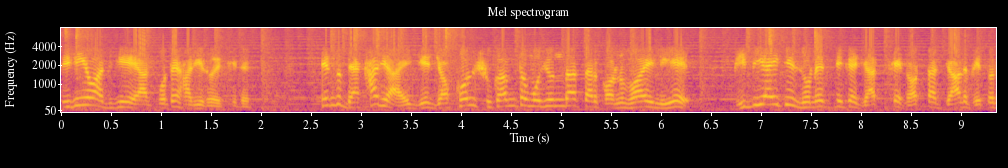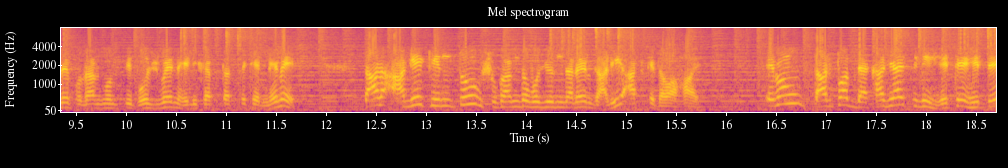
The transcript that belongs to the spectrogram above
তিনিও আজকে এয়ারপোর্টে হাজির হয়েছিলেন। কিন্তু দেখা যায় যে যখন সুকান্ত মজুমদার তার কনভয় নিয়ে ভিভিআইটি জোনের দিকে যাচ্ছেন, অর্থাৎ যার ভেতরে প্রধানমন্ত্রী বসবেন হেলিকপ্টার থেকে নেমে, তার আগে কিন্তু সুকান্ত মজুমদারের গাড়ি আটকে দেওয়া হয়। এবং তারপর দেখা যায় তিনি হেঁটে হেঁটে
